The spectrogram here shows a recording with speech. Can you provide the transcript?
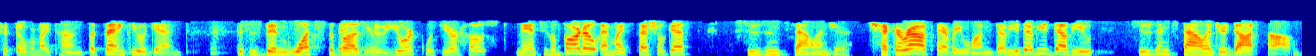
tripped over my tongue, but thank you again. This has been What's the Buzz. New York with your host, Nancy Lombardo, and my special guest, Susan Salenger. Check her out, everyone, www.susansalenger.com.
